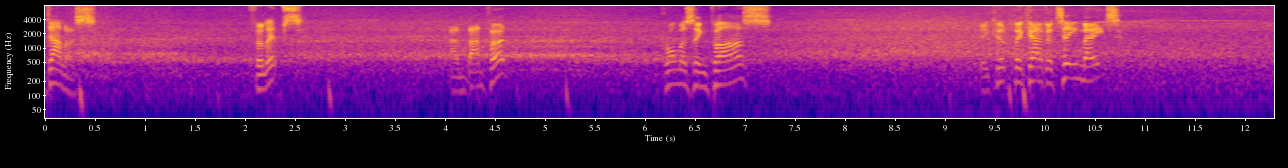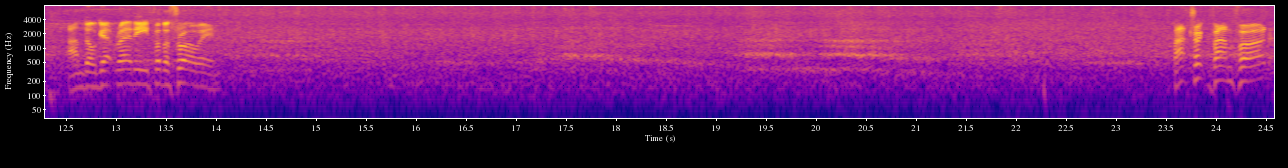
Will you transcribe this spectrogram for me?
Dallas. Phillips. And Bamford. Promising pass. He could pick out a teammate. And they'll get ready for the throw-in. Patrick Bamford.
